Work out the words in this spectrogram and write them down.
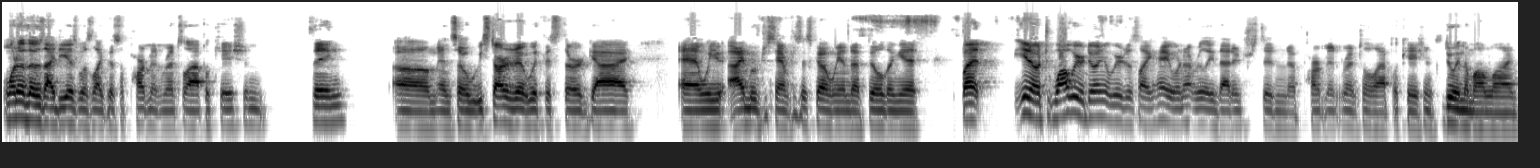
one of those ideas was like this apartment rental application thing. Um, and so we started it with this third guy, and we I moved to San Francisco, and we ended up building it. But you know, while we were doing it, we were just like, hey, we're not really that interested in apartment rental applications, doing them online.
